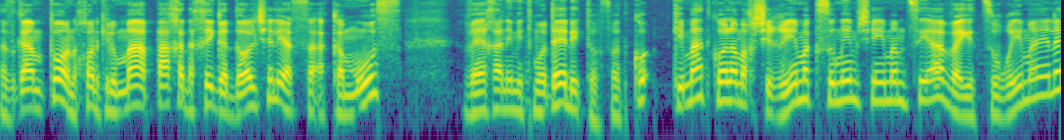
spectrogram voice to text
אז גם פה נכון כאילו מה הפחד הכי גדול שלי הכמוס ואיך אני מתמודד איתו. זאת אומרת, כמעט כל המכשירים הקסומים שהיא ממציאה והיצורים האלה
